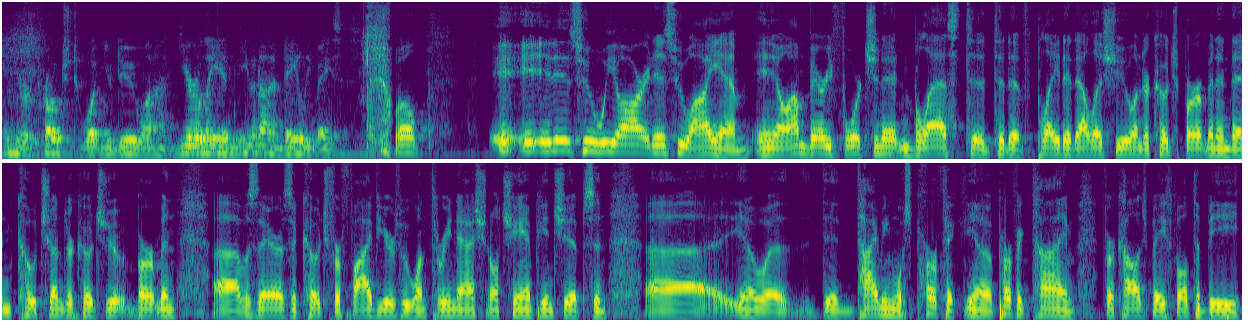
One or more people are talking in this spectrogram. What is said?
in your approach to what you do on a yearly and even on a daily basis? Well it is who we are. It is who I am. You know, I'm very fortunate and blessed to, to have played at LSU under Coach Bertman and then coach under Coach Bertman. Uh, was there as a coach for five years. We won three national championships, and uh, you know, uh, the timing was perfect. You know, perfect time for college baseball to be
